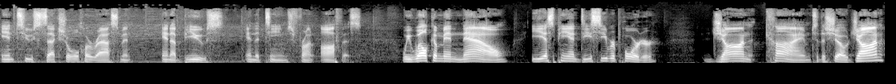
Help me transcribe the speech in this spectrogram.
into sexual harassment and abuse in the team's front office. We welcome in now ESPN DC reporter John Keim to the show. John,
